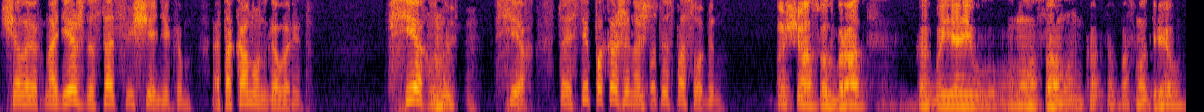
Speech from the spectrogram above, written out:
человек надежды стать священником. Это канон говорит. Всех ну, всех. То есть ты покажи, на что ты способен. Ну, сейчас вот брат, как бы я его, ну, сам он как-то посмотрел,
